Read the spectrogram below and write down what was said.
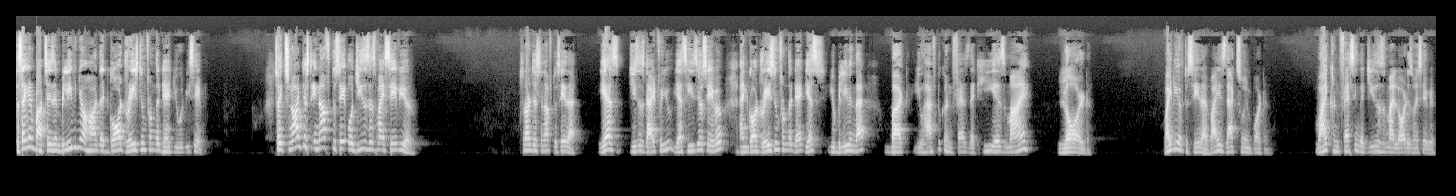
The second part says, and believe in your heart that God raised him from the dead, you will be saved. So it's not just enough to say, oh, Jesus is my savior. It's not just enough to say that. Yes, Jesus died for you. Yes, he's your savior. And God raised him from the dead. Yes, you believe in that but you have to confess that He is my Lord. Why do you have to say that? Why is that so important? Why confessing that Jesus is my Lord is my Savior?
